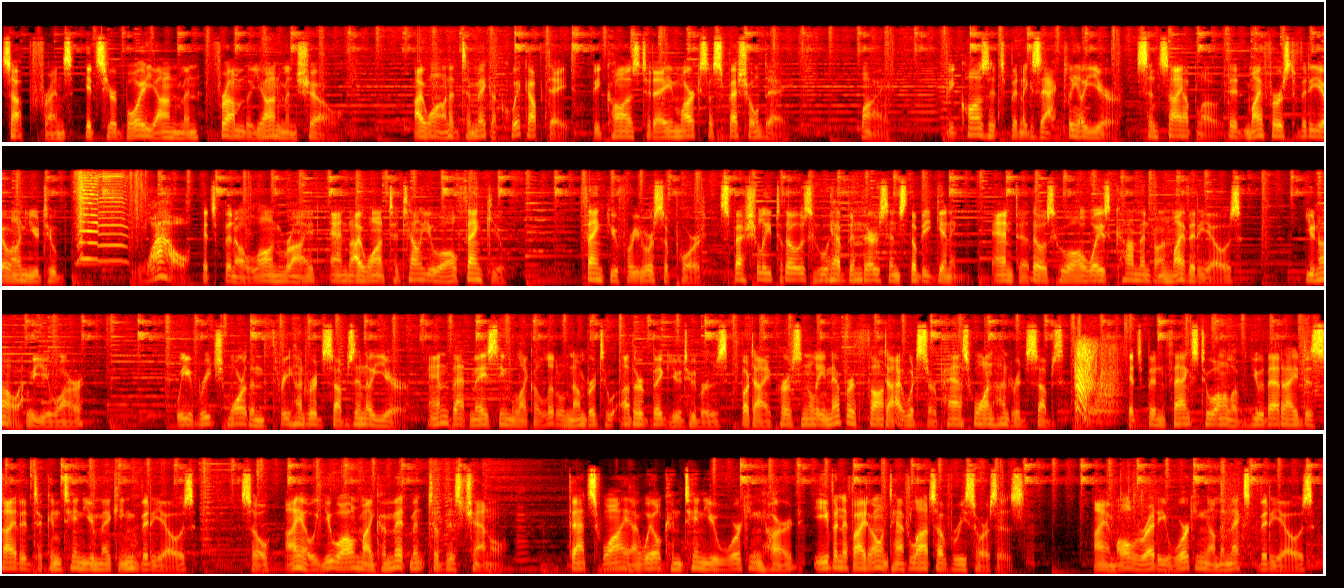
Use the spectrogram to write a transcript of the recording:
Sup friends, it's your boy Yanman from The Yanman Show. I wanted to make a quick update because today marks a special day. Why? Because it's been exactly a year since I uploaded my first video on YouTube. Wow, it's been a long ride and I want to tell you all thank you. Thank you for your support, especially to those who have been there since the beginning, and to those who always comment on my videos. You know who you are. We've reached more than 300 subs in a year, and that may seem like a little number to other big YouTubers, but I personally never thought I would surpass 100 subs. It's been thanks to all of you that I decided to continue making videos. So, I owe you all my commitment to this channel. That's why I will continue working hard, even if I don't have lots of resources. I am already working on the next videos.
